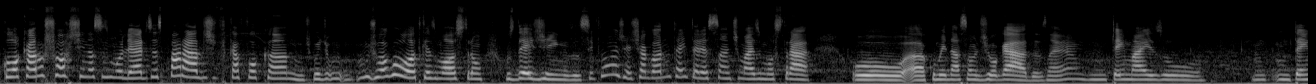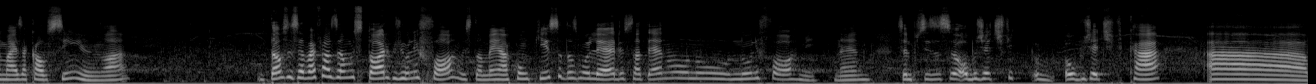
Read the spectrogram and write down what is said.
Colocaram um shortinho nessas mulheres, eles pararam de ficar focando. Tipo, um jogo ou outro que eles mostram os dedinhos, assim. Falaram, ah, gente, agora não tá interessante mais mostrar o, a combinação de jogadas, né? Não tem mais o. Não, não tem mais a calcinha lá. Então, se você vai fazer um histórico de uniformes também, a conquista das mulheres até no, no, no uniforme, né? Você não precisa objetificar a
